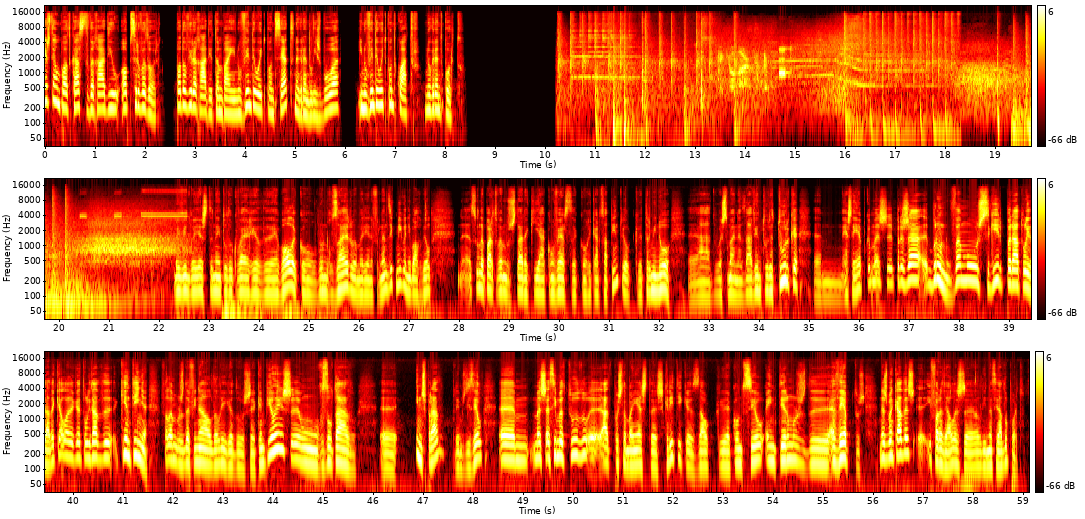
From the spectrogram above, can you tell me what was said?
Este é um podcast da Rádio Observador. Pode ouvir a rádio também em 98.7 na Grande Lisboa e 98.4 no Grande Porto. Bem-vindo a este Nem Tudo o que vai à rede é bola, com o Bruno Roseiro, a Mariana Fernandes e comigo, Aníbal Rebelo. Na segunda parte vamos estar aqui à conversa com Ricardo Sapinto, ele que terminou uh, há duas semanas a aventura turca, um, esta época, mas uh, para já, Bruno, vamos seguir para a atualidade, aquela atualidade quentinha. Falamos da final da Liga dos Campeões, um resultado inesperado, podemos dizê-lo, mas acima de tudo eh, há depois também estas críticas ao que aconteceu em termos de adeptos nas bancadas eh, e fora delas, eh, ali na cidade do Porto.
